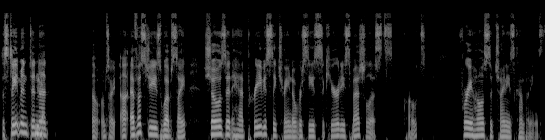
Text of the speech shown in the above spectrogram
The statement did Yeah. not. Oh, I'm sorry. Uh, FSG's website shows it had previously trained overseas security specialists, quote, for a host of Chinese companies.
